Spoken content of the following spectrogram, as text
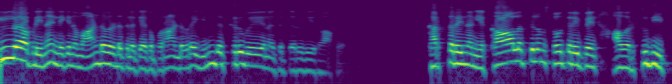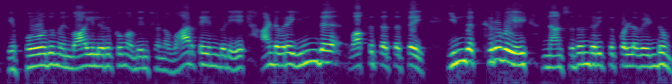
இல்லை அப்படின்னா இன்னைக்கு நம்ம ஆண்டவரிடத்துல கேட்க போறோம். ஆண்டவரை இந்த கிருபையை எனக்கு தருவீராக. கர்த்தரை நான் எக்காலத்திலும் ஸ்தோத்தரிப்பேன். அவர் துதி எப்போதும் என் வாயில் இருக்கும் அப்படின்னு சொன்ன வார்த்தையின்படி ஆண்டவரே இந்த வாக்குத்தத்தத்தை இந்த கிருபையை நான் சுதந்திரித்து கொள்ள வேண்டும்.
